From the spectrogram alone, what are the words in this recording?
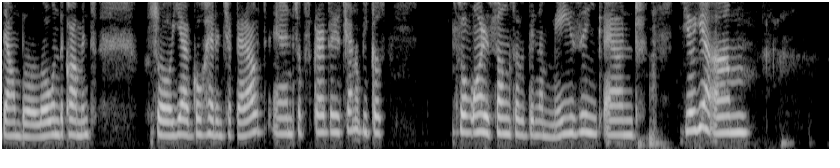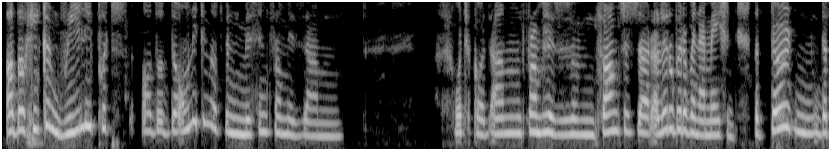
down below in the comments. So yeah, go ahead and check that out and subscribe to his channel because so far his songs have been amazing and so yeah, um although he can really put although the only thing that's been missing from his um what's it called um from his um, songs is that a little bit of an animation the third the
